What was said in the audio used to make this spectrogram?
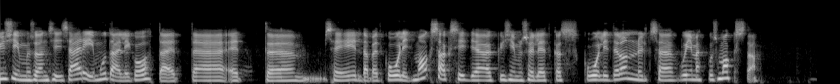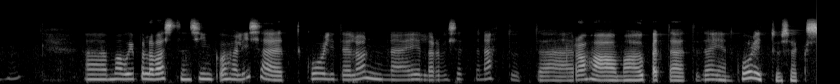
Küsimus on siis ärimudeli kohta, et, et see eeldab, et koolid maksaksid ja küsimus oli, et kas koolidel on üldse võimekus maksta? Äh, ma võib-olla vastan siinkohal ise, et koolidel on eelarves ette nähtud äh, raha oma õpetajate täiendkoolituseks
